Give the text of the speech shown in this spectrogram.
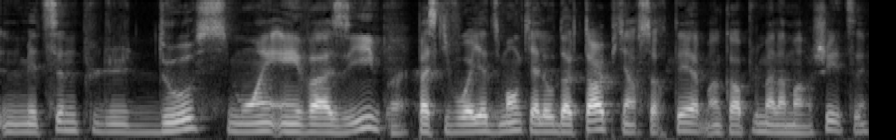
une médecine plus douce, moins invasive, parce qu'il voyait du monde qui allait au docteur puis qui en ressortait encore plus mal à manger, tu sais.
